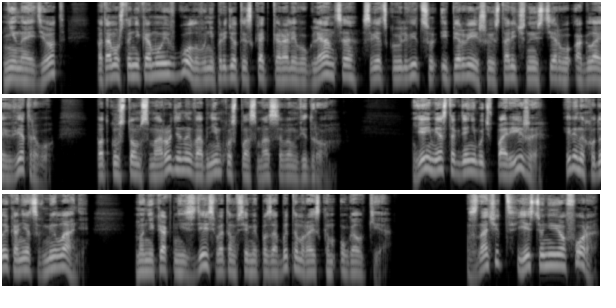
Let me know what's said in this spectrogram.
Не найдет, потому что никому и в голову не придет искать королеву глянца, светскую львицу и первейшую столичную стерву Аглаю Ветрову под кустом смородины в обнимку с пластмассовым ведром. Ей место где-нибудь в Париже, или на худой конец в Милане, но никак не здесь, в этом всеми позабытом райском уголке. Значит, есть у нее фора.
